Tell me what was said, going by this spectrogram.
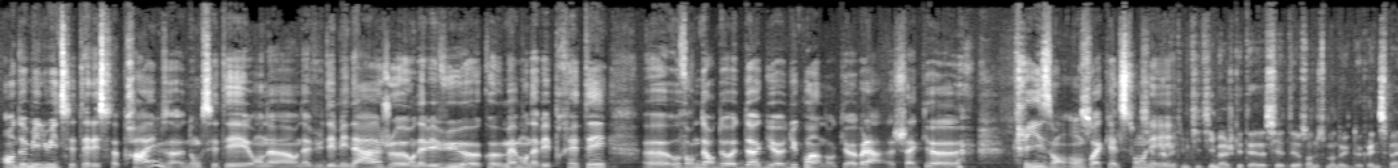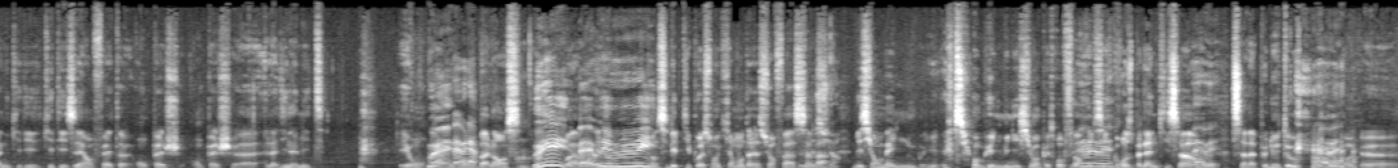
En 2008, c'était les subprimes. Donc c'était, on a, on a vu des ménages. On avait vu que même on avait prêté aux vendeurs de hot dog du coin. Donc voilà, chaque crise, on, voit quelles sont les. J'avais une petite image qui était assez intéressante justement de, Greenspan qui, qui disait en fait on pêche, on pêche à la dynamite. et on, Ouais. Bah voilà. balance. Oui, bah oui, alors, oui, oui. Quand c'est des petits poissons qui remontent à la surface, ça Bien va. sûr. Mais si on, met une, si on met une munition un peu trop forte et que c'est une grosse banane qui sort, ouais. ça va plus du tout. ouais. Donc, euh,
